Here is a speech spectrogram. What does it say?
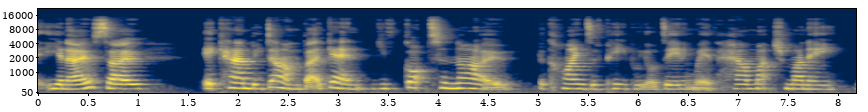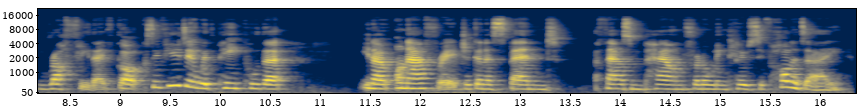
You know, so it can be done. But again, you've got to know the kinds of people you're dealing with, how much money roughly they've got. Because if you deal with people that, you know, on average are going to spend a thousand pound for an all inclusive holiday,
